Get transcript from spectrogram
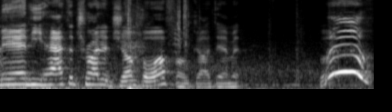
Man, he had to try to jump off. Oh god damn it. Woo!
